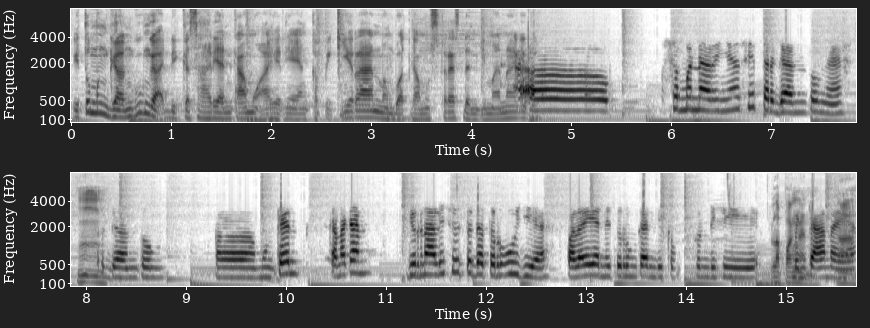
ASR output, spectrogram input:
itu mengganggu nggak di keseharian kamu akhirnya yang kepikiran, membuat kamu stres dan gimana gitu? Eh, sebenarnya sih tergantung ya, Mm-mm. tergantung. Eh, mungkin karena kan jurnalis itu sudah teruji ya, apalagi yang diturunkan di kondisi Lapangan. bencana ya.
